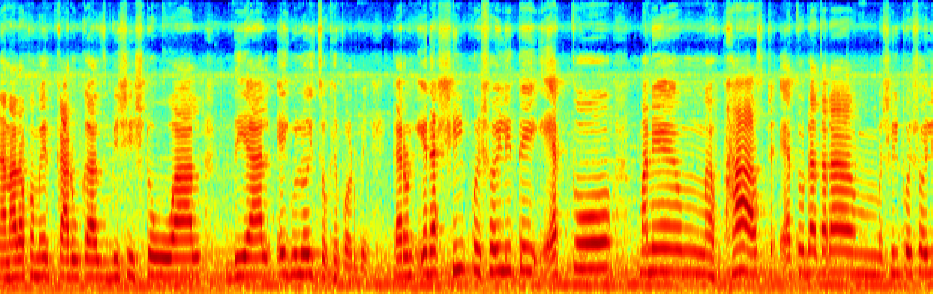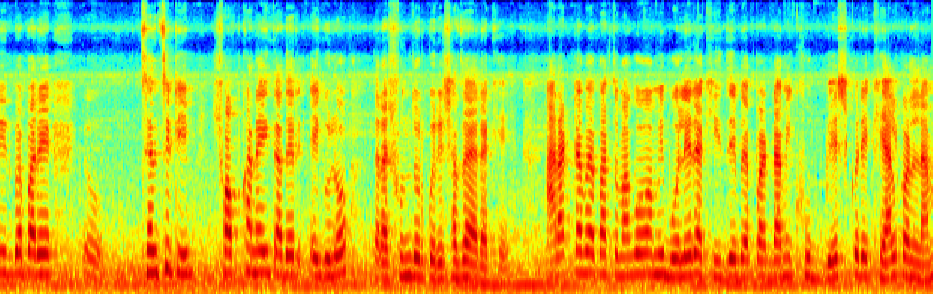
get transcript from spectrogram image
নানা রকমের কারুকাজ বিশিষ্ট ওয়াল, দেয়াল, এগুলোই চোখে পড়বে। কারণ এরা শিল্পশৈলীতে এত মানে ফার্স্ট এতটা তারা শিল্পশৈলীর ব্যাপারে সেন্সিটিভ সবখানেই তাদের এগুলো তারা সুন্দর করে সাজায় রাখে। আর একটা ব্যাপার তোমাকেও আমি বলে রাখি, যে ব্যাপারটা আমি খুব বেশ করে খেয়াল করলাম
